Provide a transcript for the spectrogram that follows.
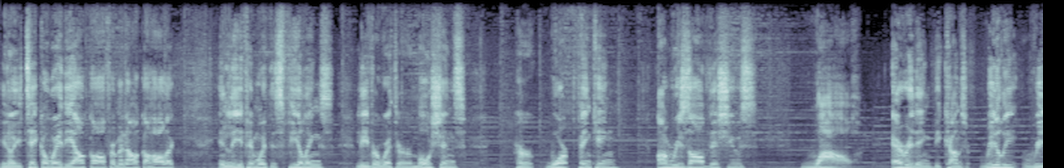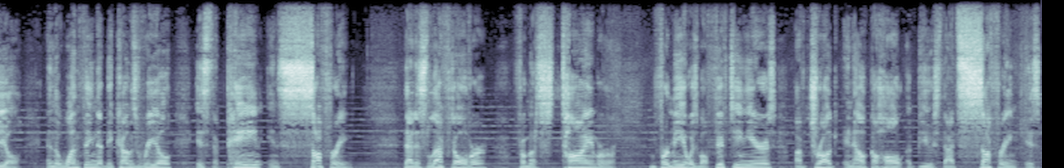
You know, you take away the alcohol from an alcoholic and leave him with his feelings, leave her with her emotions, her warped thinking, unresolved issues, wow, everything becomes really real. And the one thing that becomes real is the pain and suffering that is left over from a time or for me, it was about 15 years of drug and alcohol abuse. That suffering is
